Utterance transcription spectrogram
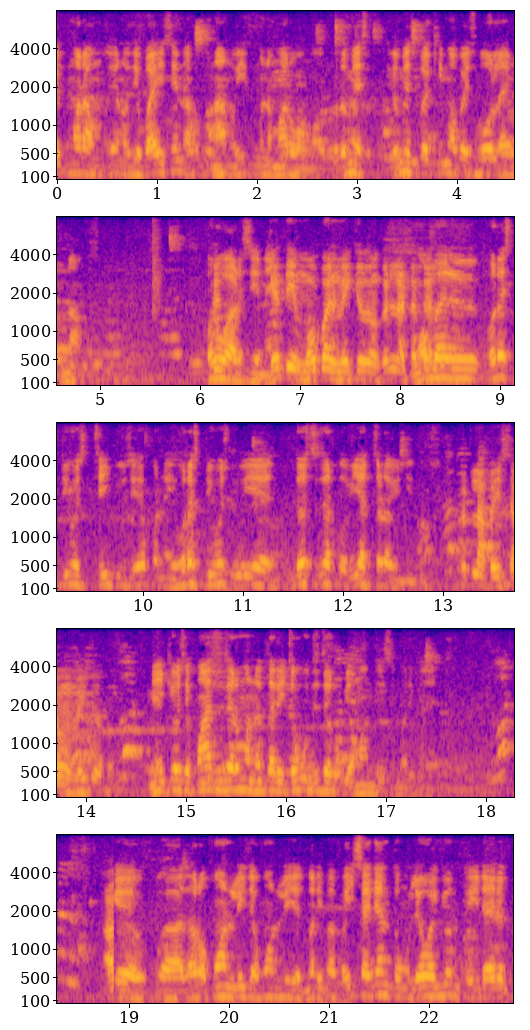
એક મારા એનો જે ભાઈ છે ને હગો નાનો એ જ મને મારવામાં આવ્યો રમેશ રમેશભાઈ ખીમાભાઈ સોલ એનું નામ. ભરવાડ છે ને. કેદી મોબાઈલ મેક્યો તો કેટલા ટકા મોબાઈલ વર્ષ દિવસ થઈ ગયું છે પણ એ વર્ષ દિવસનું એ દસ હજાર તો વ્યાજ ચડાવી દીધું કેટલા પૈસામાં મેક્યો તો? મેં કહ્યું છે પાંચ હજારમાં નતારી ચૌદ હજાર રૂપિયા માંગે છે મારી પાસે. કે તારો ફોન લઈ જા ફોન લઈ જા મારી પાસે પૈસા છે ને તો હું લેવા ગયો ને તો એ ડાયરેક્ટ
